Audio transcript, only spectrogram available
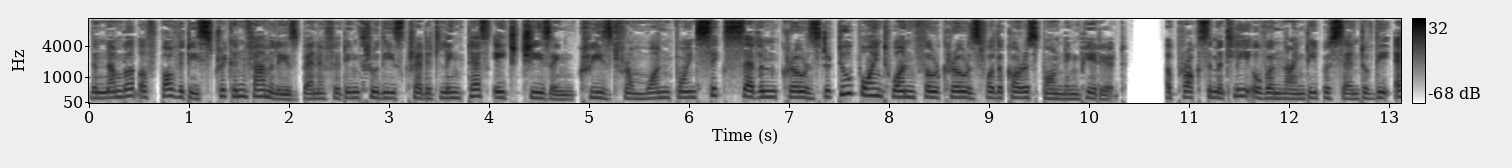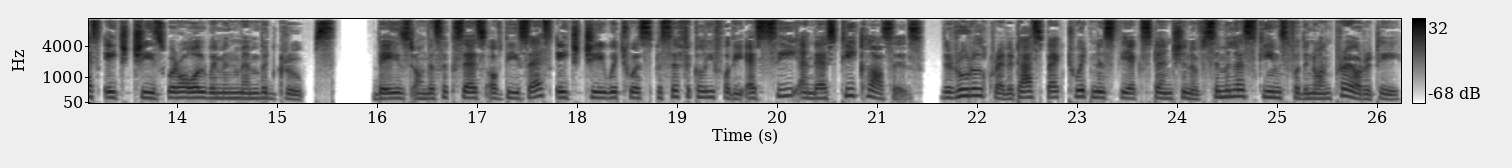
The number of poverty-stricken families benefiting through these credit-linked SHGs increased from 1.67 crores to 2.14 crores for the corresponding period. Approximately over 90% of the SHGs were all women-membered groups. Based on the success of these SHG which was specifically for the SC and ST classes, the rural credit aspect witnessed the extension of similar schemes for the non-priority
